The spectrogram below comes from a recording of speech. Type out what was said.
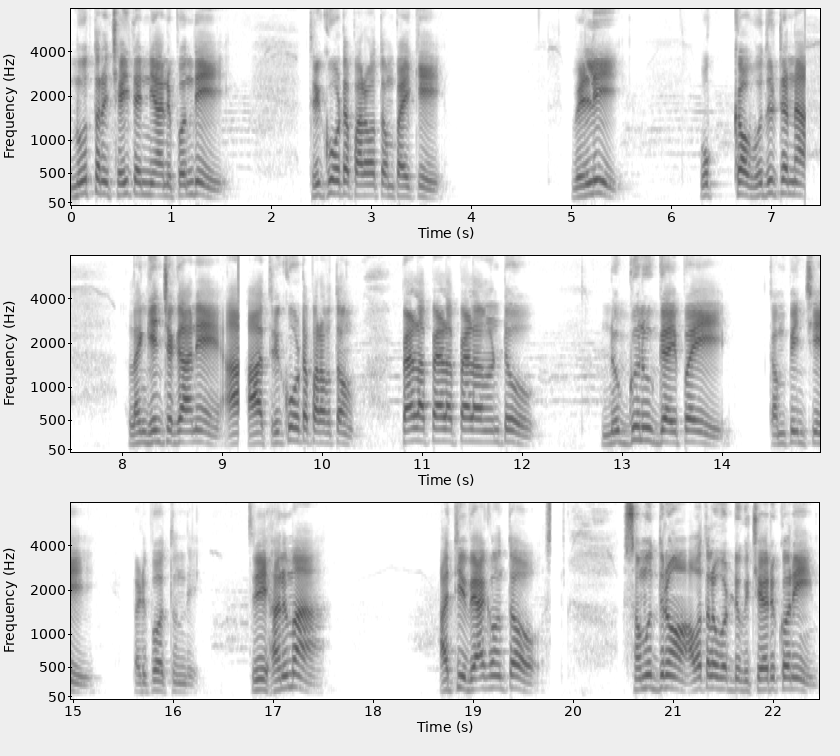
నూతన చైతన్యాన్ని పొంది త్రికూట పర్వతంపైకి వెళ్ళి ఒక్క ఉదుటన లంఘించగానే ఆ- ఆ త్రికూట పర్వతం పేళ పేళ పేళ అంటూ నుగ్గు నుగ్గు అయిపోయి కంపించి పడిపోతుంది. శ్రీ హనుమ అతి వేగంతో సముద్రం అవతల ఒడ్డుకు చేరుకొని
